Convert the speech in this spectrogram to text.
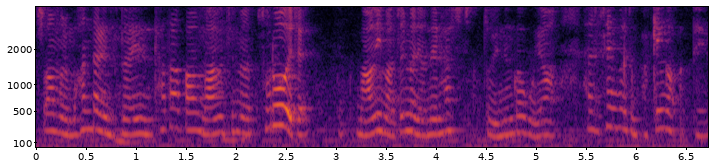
썸을 뭐 한 달이든 두 달이든 타다가 마음에 들면 서로 이제 마음이 맞으면 연애를 할 수도 있는 거고요. 사실 생각이 좀 바뀐 것 같아요.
